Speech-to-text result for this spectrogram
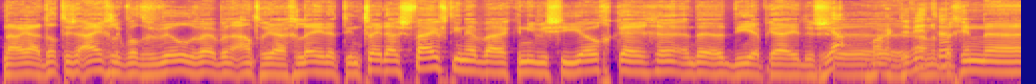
Nou ja, dat is eigenlijk wat we wilden. We hebben een aantal jaar geleden, in 2015 hebben we eigenlijk een nieuwe CEO gekregen. De, die heb jij dus Ja, eh, aan het begin eh,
